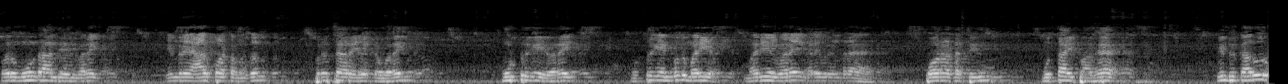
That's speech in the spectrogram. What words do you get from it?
வரும் மூன்றாம் தேதி வரை இன்றைய ஆர்ப்பாட்டம் முதல் பிரச்சார இயக்கம் வரை முற்றுகை வரை முற்றுகை என்பது மறியல் மறியல் வரை நடைபெறுகின்ற போராட்டத்தின் முத்தாய்ப்பாக இன்று கரூர்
